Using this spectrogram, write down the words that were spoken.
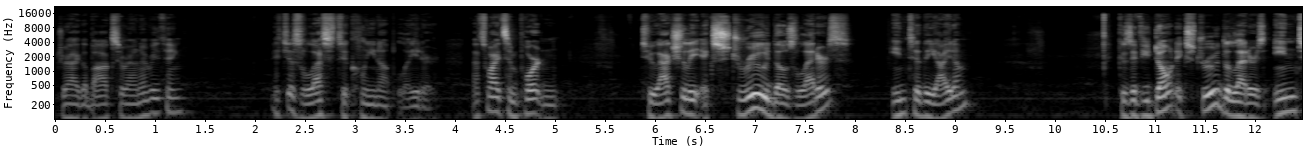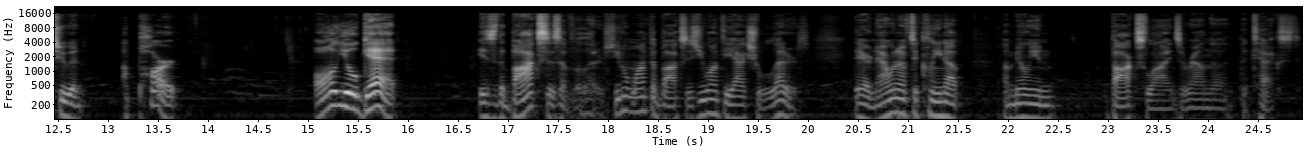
drag a box around everything. It's just less to clean up later. That's why it's important to actually extrude those letters into the item. Because if you don't extrude the letters into an, a part, all you'll get is the boxes of the letters. You don't want the boxes, you want the actual letters. There, now we don't have to clean up a million box lines around the, the text.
